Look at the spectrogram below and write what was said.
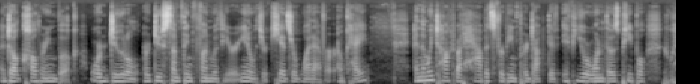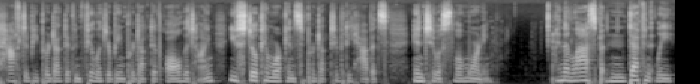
adult coloring book or doodle or do something fun with your, you know, with your kids or whatever, okay? And then we talked about habits for being productive. If you are one of those people who have to be productive and feel like you're being productive all the time, you still can work in some productivity habits into a slow morning. And then last but definitely,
